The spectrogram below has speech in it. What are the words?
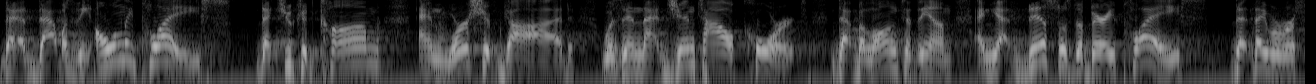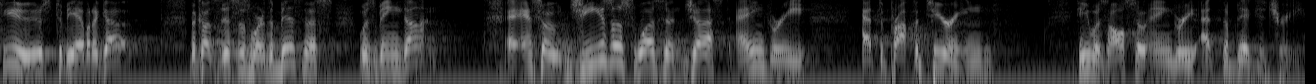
That, that was the only place that you could come and worship God was in that Gentile court that belonged to them. And yet, this was the very place that they were refused to be able to go because this is where the business was being done. And so Jesus wasn't just angry at the profiteering, he was also angry at the bigotry,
